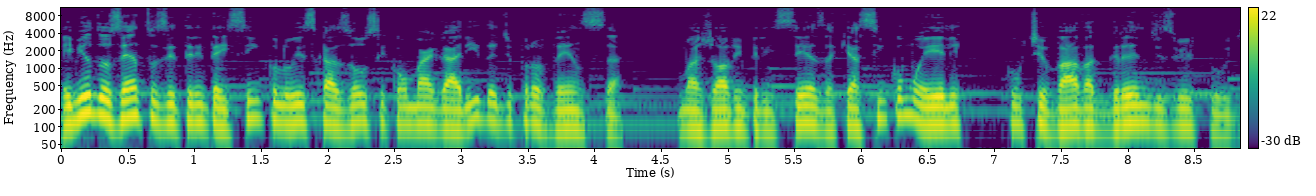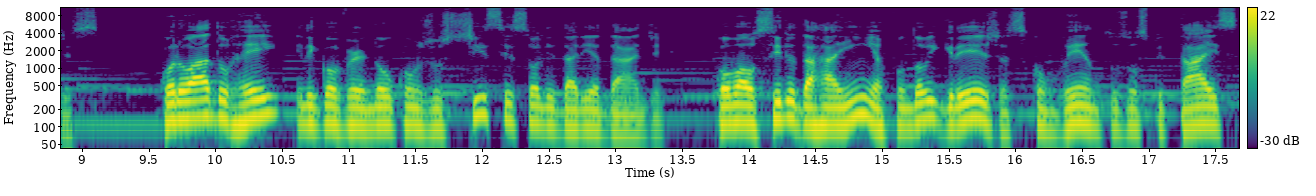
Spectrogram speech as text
Em 1235, Luís casou-se com Margarida de Provença, uma jovem princesa que, assim como ele, cultivava grandes virtudes. Coroado rei, ele governou com justiça e solidariedade. Com o auxílio da rainha, fundou igrejas, conventos, hospitais,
